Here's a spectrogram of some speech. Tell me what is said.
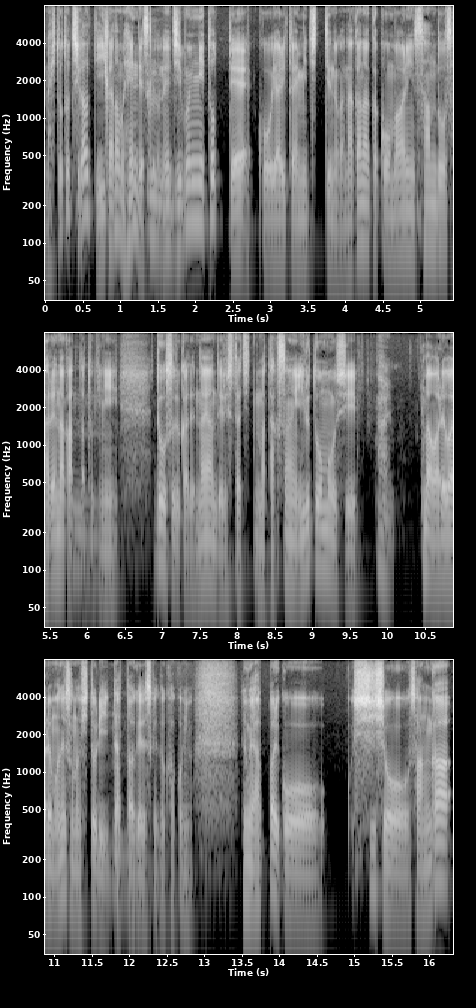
まあ、人と違うって言い方も変ですけどね、うん。自分にとってこうやりたい道っていうのがなかなかこう周りに賛同されなかった時にどうするかで悩んでる人たちまあたくさんいると思うし、はい。まあ、我々もねその一人だったわけですけど過去には。でもやっぱりこう師匠さんが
